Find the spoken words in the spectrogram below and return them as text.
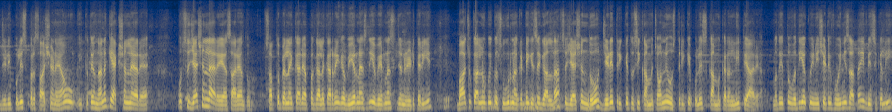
ਜਿਹੜੀ ਪੁਲਿਸ ਪ੍ਰਸ਼ਾਸਨ ਹੈ ਉਹ ਇੱਕ ਤੇ ਹੁੰਦਾ ਨਾ ਕਿ ਐਕਸ਼ਨ ਲੈ ਰਿਹਾ ਉਹ ਸੁਜੈਸ਼ਨ ਲੈ ਰਹੇ ਆ ਸਾਰਿਆਂ ਤੋਂ। ਸਭ ਤੋਂ ਪਹਿਲਾਂ ਇੱਕ ਵਾਰ ਆਪਾਂ ਗੱਲ ਕਰ ਰਹੇ ਹਾਂ ਕਿ ਅਵੇਅਰਨੈਸ ਦੀ ਅਵੇਅਰਨੈਸ ਜਨਰੇਟ ਕਰੀਏ ਬਾਅਦ ਚ ਕੱਲ ਨੂੰ ਕੋਈ ਕਸੂਰ ਨਾ ਕੱਢੇ ਕਿਸੇ ਗੱਲ ਦਾ ਸੁਜੈਸ਼ਨ ਦਿਓ ਜਿਹੜੇ ਤਰੀਕੇ ਤੁਸੀਂ ਕੰਮ ਚਾਹੁੰਦੇ ਹੋ ਉਸ ਤਰੀਕੇ ਪੁਲਿਸ ਕੰਮ ਕਰਨ ਲਈ ਤਿਆਰ ਆ ਮਤਲਬ ਇਹ ਤੋਂ ਵਧੀਆ ਕੋਈ ਇਨੀਸ਼ੀਏਟਿਵ ਹੋ ਹੀ ਨਹੀਂ ਸਕਦਾ ਇਹ ਬੇਸਿਕਲੀ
